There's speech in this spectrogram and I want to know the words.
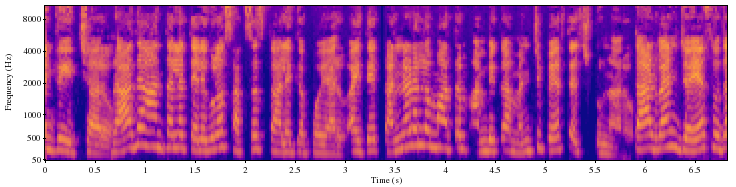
ఎంట్రీ ఇచ్చారు. రాధా అంతలో తెలుగులో సక్సెస్ కాలేకపోయారు. అయితే కన్నడలో మాత్రం అంబిక మంచి పేరు తెచ్చుకున్నారు. Third one Jayasudha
